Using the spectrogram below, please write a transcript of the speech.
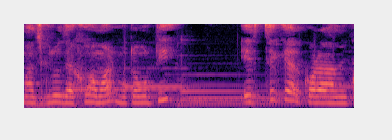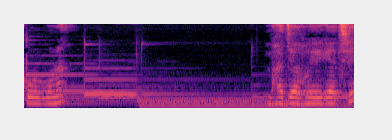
মাছগুলো দেখো আমার মোটামুটি, এর থেকে আর করা আমি করব না। ভাজা হয়ে গেছে।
